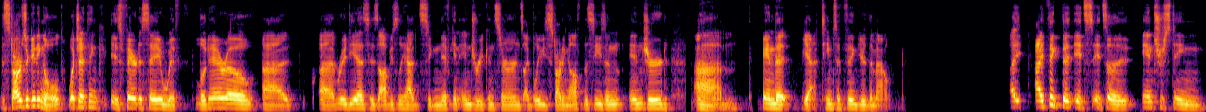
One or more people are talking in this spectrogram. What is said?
the stars are getting old, which I think is fair to say with Lodeiro. Uh, uh, Ruidíaz has obviously had significant injury concerns. I believe he's starting off the season injured, um, and that yeah, teams have figured them out. I I think that it's it's a interesting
